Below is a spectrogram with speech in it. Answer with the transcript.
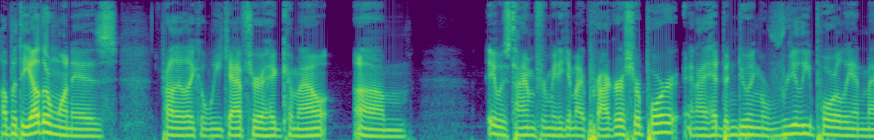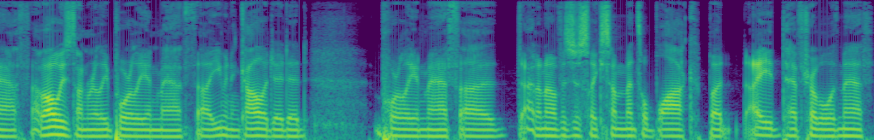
Uh, but the other one is probably like a week after it had come out. Um, it was time for me to get my progress report, and I had been doing really poorly in math. I've always done really poorly in math. Uh, even in college, I did poorly in math. Uh, I don't know if it's just like some mental block, but I have trouble with math.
